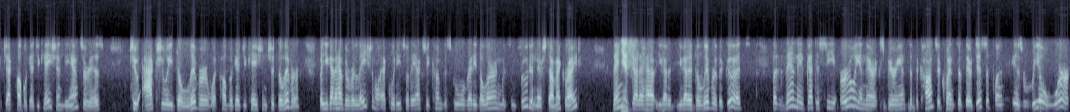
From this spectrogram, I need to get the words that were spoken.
reject public education. The answer is to actually deliver what public education should deliver. But you got to have the relational equity so they actually come to school ready to learn with some food in their stomach, right? Then Yes. you've got to have you got to you got to deliver the goods, but then they've got to see early in their experience that the consequence of their discipline is real work,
